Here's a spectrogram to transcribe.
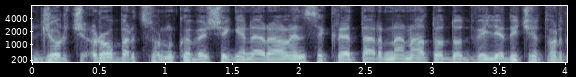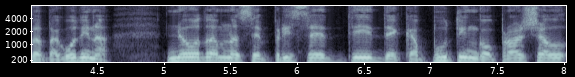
Џорџ Робертсон, кој беше генерален секретар на НАТО до 2004 година, неодамна се присети дека Путин го прашал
